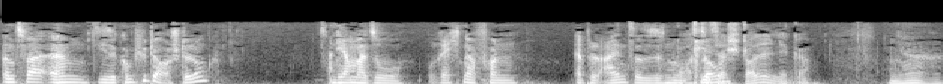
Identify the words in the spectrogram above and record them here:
Und zwar ähm, diese Computerausstellung, die haben halt so Rechner von Apple I, also das ist nur Boah, ein Clone. dieser Stollen lecker. Ja.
